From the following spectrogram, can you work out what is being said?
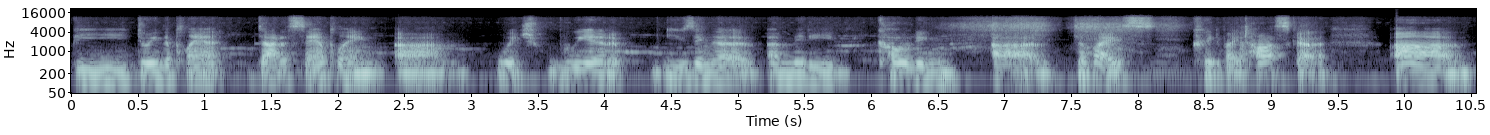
be doing the plant data sampling, um, which we ended up using the a MIDI coding uh, device created by Tosca. Um,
